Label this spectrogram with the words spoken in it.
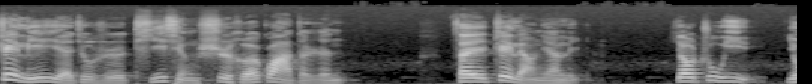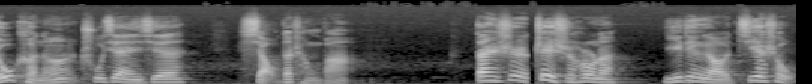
这里也就是提醒适合卦的人，在这两年里，要注意有可能出现一些小的惩罚，但是这时候呢，一定要接受，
